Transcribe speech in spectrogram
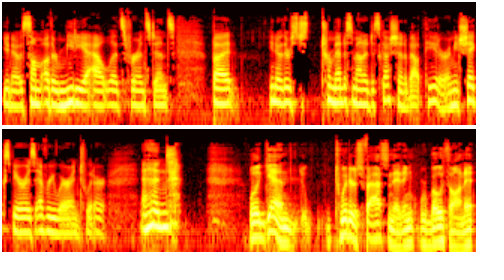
you know some other media outlets, for instance, but you know there's just tremendous amount of discussion about theater. I mean, Shakespeare is everywhere in Twitter, and well, again, Twitter's fascinating. We're both on it.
